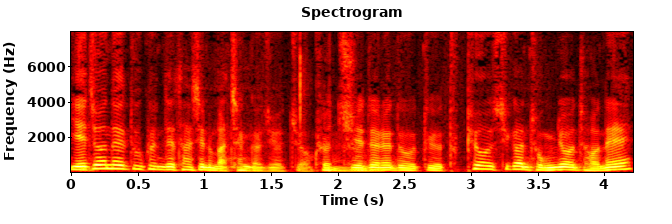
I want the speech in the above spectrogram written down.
예전에도 근데 사실은 마찬가지였죠. 그렇죠. 예전에도 그 투표 시간 종료 전에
